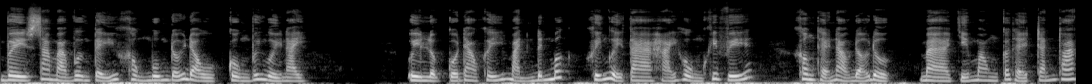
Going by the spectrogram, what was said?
Vì sao mà Vương Tỷ không muốn đối đầu cùng với người này? Uy lực của đao khí mạnh đến mức khiến người ta hải hùng khiếp vía, không thể nào đỡ được mà chỉ mong có thể tránh thoát.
